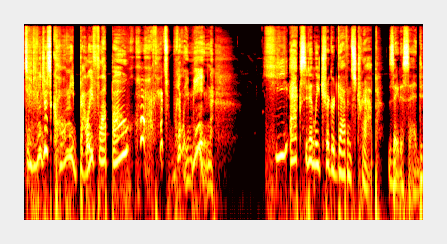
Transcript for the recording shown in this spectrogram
did he just call me belly flop Bo? Oh, that's really mean. He accidentally triggered Gavin's trap, Zeta said.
